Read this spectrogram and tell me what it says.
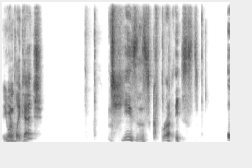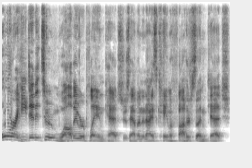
You want to play catch? Jesus Christ. Or he did it to him while they were playing catch, just having a nice game of father son catch.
